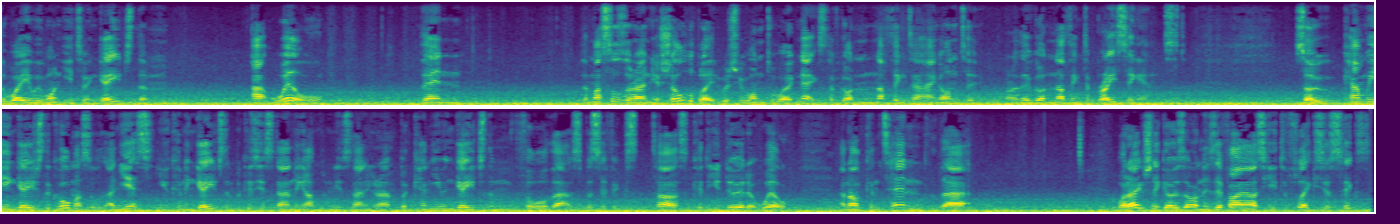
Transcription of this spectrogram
the way we want you to engage them, at will, then the muscles around your shoulder blade, which we want to work next, have got nothing to hang on to. Right? They've got nothing to brace against. So, can we engage the core muscles? And yes, you can engage them because you're standing up and you're standing around, but can you engage them for that specific task? Could you do it at will? And I'll contend that what actually goes on is if I ask you to flex your six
